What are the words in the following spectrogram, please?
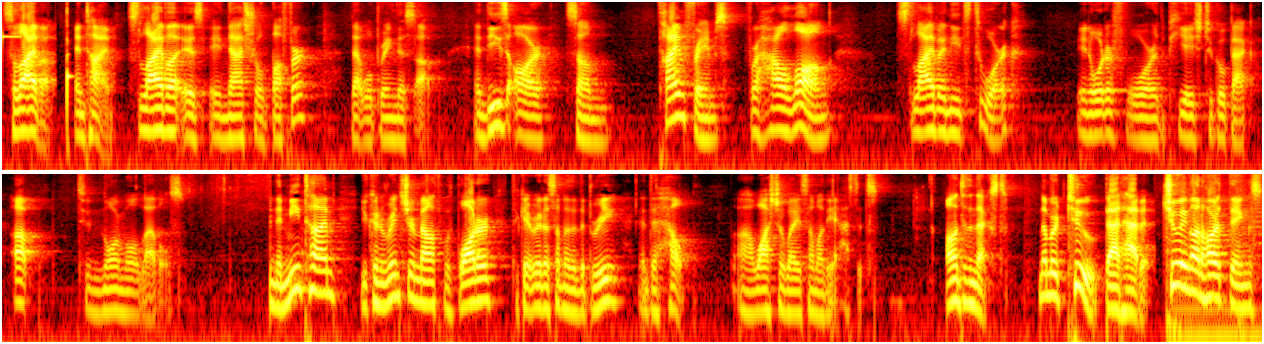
Saliva and time. Saliva is a natural buffer that will bring this up. And these are some time frames for how long saliva needs to work in order for the pH to go back up to normal levels. In the meantime, you can rinse your mouth with water to get rid of some of the debris and to help uh, wash away some of the acids. On to the next. Number two bad habit chewing on hard things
